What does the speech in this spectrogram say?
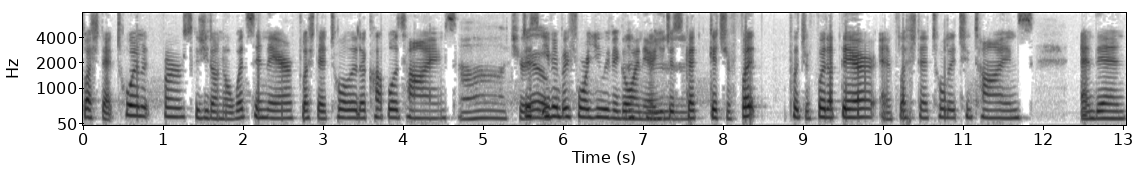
flush that toilet first because you don't know what's in there. Flush that toilet a couple of times. Ah, true. Just even before you even go in there, you just mm-hmm. get get your foot, put your foot up there, and flush that toilet two times, and then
